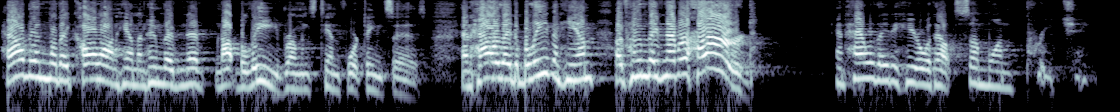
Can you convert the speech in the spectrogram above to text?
How then will they call on him in whom they've nev- not believed, Romans 10 14 says? And how are they to believe in him of whom they've never heard? And how are they to hear without someone preaching?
